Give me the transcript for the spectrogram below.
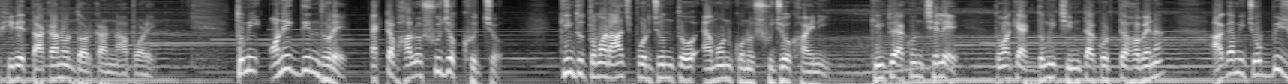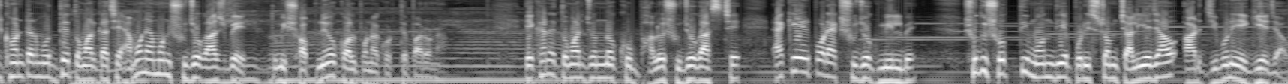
ফিরে তাকানোর দরকার না পড়ে। তুমি অনেক দিন ধরে একটা ভালো সুযোগ খুঁজছো, কিন্তু তোমার আজ পর্যন্ত এমন কোনো সুযোগ হয়নি। কিন্তু এখন ছেলে, তোমাকে একদমই চিন্তা করতে হবে না। আগামী চব্বিশ ঘণ্টার মধ্যে তোমার কাছে এমন এমন সুযোগ আসবে, তুমি স্বপ্নেও কল্পনা করতে পারো না। এখানে তোমার জন্য খুব ভালো সুযোগ আসছে, একের পর এক সুযোগ মিলবে। শুধু সত্যি মন দিয়ে পরিশ্রম চালিয়ে যাও আর জীবনে এগিয়ে যাও।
